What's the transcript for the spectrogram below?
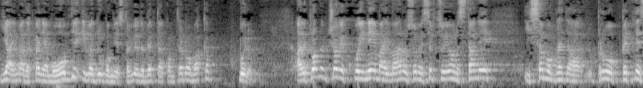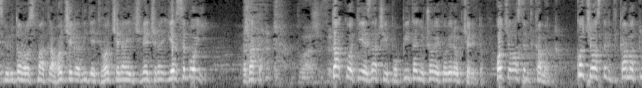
Ja ima da klanjam ovdje ili na drugom mjestu. Vi odaberite ako vam treba ovakav, bujrum. Ali problem čovjek koji nema imana u svome srcu i on stane i samo gleda prvo 15 minuta on osmatra, hoće ga vidjeti, hoće naići, neće naići, jer se boji. Je tako? Tako ti je, znači, po pitanju čovjeka vjere općenito. Hoće li ostaviti kamatu? Ko će ostaviti kamatu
